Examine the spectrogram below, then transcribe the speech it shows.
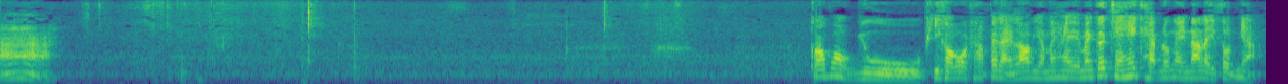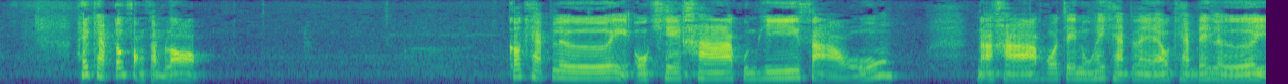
ก็บอกอยู่ พี่เขาก็ทักไปหลายรอบยังไม่ให้มันก็จะให้แคปแล้วไงหน้าไลฟ์สดเนี่ย ให้แคปต้องสองสามรอบ ก็แคปเลย โอเคค่ะ คุณพี่สาวนะคะพอเจนุงให้แคปแล้วแคปได้เลย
